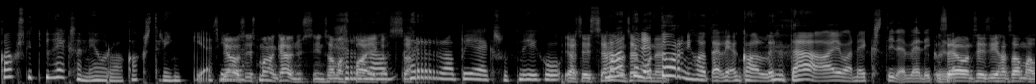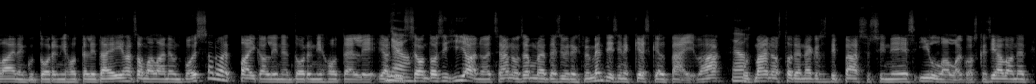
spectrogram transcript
29 euroa kaksi drinkkiä siellä. Joo, siis mä oon käynyt siinä samassa herra, paikassa. herra pieksut, niinku. Ja siis Mä sehän on ajattelin, semmoinen... että tornihotellien kallis. Tää on aivan next leveli kyllä. Se on siis ihan samanlainen kuin tornihotelli, tai ei ihan samanlainen, mutta voisi sanoa, että paikallinen tornihotelli. Ja Joo. siis se on tosi hienoa, että sehän on semmoinen, että esimerkiksi me mentiin sinne keskellä päivää, Joo. mutta mä en olisi todennäköisesti päässyt sinne edes illalla, koska siellä on, että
